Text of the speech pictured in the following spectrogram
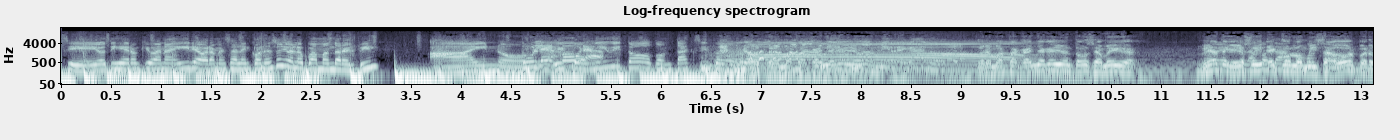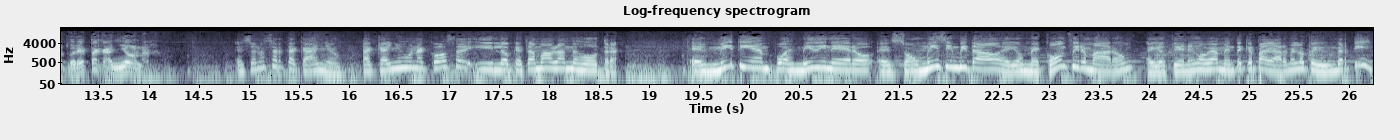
si ellos dijeron que iban a ir y ahora me salen con eso, yo les voy a mandar el bill. Ay, no. Tú mira. le Y con cobras. IVA y todo, con taxi y todo. No, tú eres más tacaña que yo. Mi regalo. Tú eres más tacaña que yo entonces, amiga. Fíjate que que yo soy economizador, pero tú eres tacañona. Eso no es ser tacaño. Tacaño es una cosa y lo que estamos hablando es otra. Es mi tiempo, es mi dinero, eh, son mis invitados, ellos me confirmaron, ellos tienen obviamente que pagarme lo que yo invertí.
